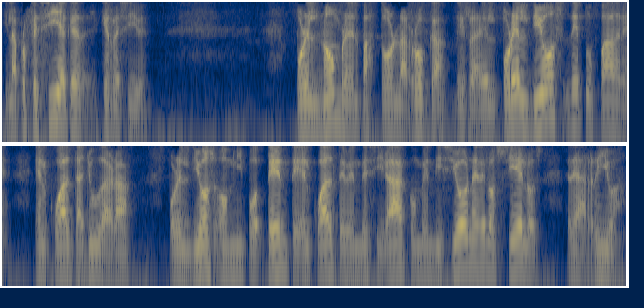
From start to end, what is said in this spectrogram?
y la profecía que recibe. Por el nombre del pastor, la roca de Israel. Por el Dios de tu Padre, el cual te ayudará por el Dios omnipotente, el cual te bendecirá con bendiciones de los cielos de arriba.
